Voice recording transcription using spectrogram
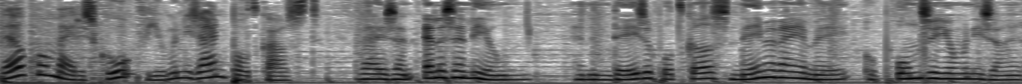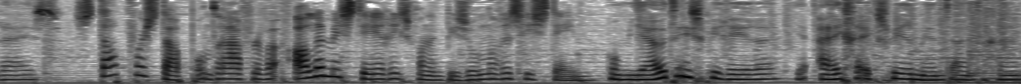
Welkom bij de School of Human Design podcast. Wij zijn Alice en Leon en in deze podcast nemen wij je mee op onze Human Design reis. Stap voor stap ontrafelen we alle mysteries van het bijzondere systeem. Om jou te inspireren je eigen experiment aan te gaan.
